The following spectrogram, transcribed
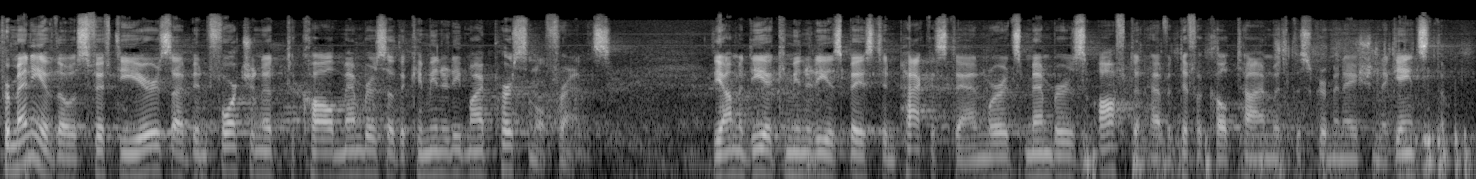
For many of those 50 years, I've been fortunate to call members of the community my personal friends. The Ahmadiyya community is based in Pakistan, where its members often have a difficult time with discrimination against them.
